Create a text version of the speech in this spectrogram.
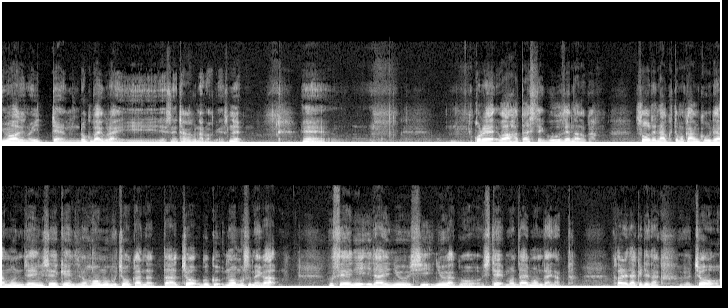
今までの1.6倍ぐらいですね、高くなるわけですね。えー、これは果たして偶然なのか。そうでなくても韓国ではムン・ジェイン政権時の法務部長官だったチョ・グクの娘が不正に医大入試、入学をしても大問題になった。彼だけでなく、超、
